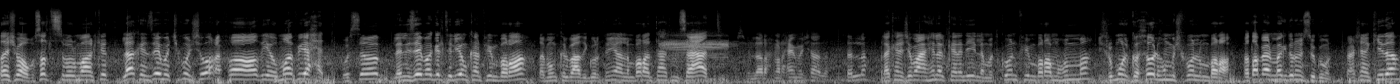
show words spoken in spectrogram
طيب شباب وصلت السوبر ماركت. لكن زي ما تشوفون الشوارع فاضية وما في أحد. والسبب؟ لاني زي ما قلت اليوم كان في مباراة. طيب ممكن البعض يقول ثنيان المباراة انتهت من ساعات. بسم الله الرحمن الرحيم إيش هذا سلة. لكن يا جماعة هنا الكنديين لما تكون في مباراة مهمة يشربون الكحول هم يشوفون المباراة. فطبعا ما يقدرون يسوقون. فعشان كذا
